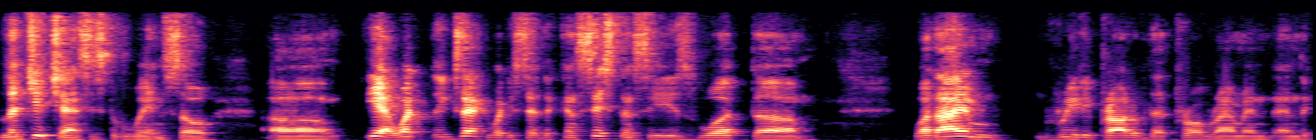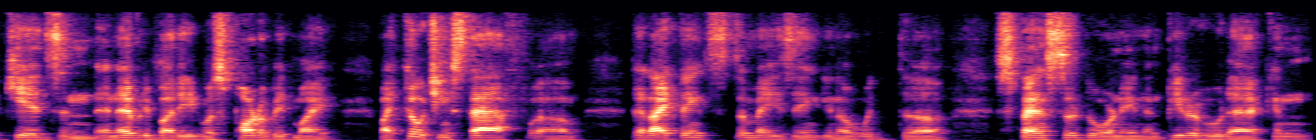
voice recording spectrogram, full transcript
legit chances to win. So um, yeah, what exactly what you said. The consistency is what um, what I'm really proud of that program and, and the kids and, and everybody was part of it. My my coaching staff um, that I think is amazing. You know, with uh, Spencer Dornin and Peter Hudak and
